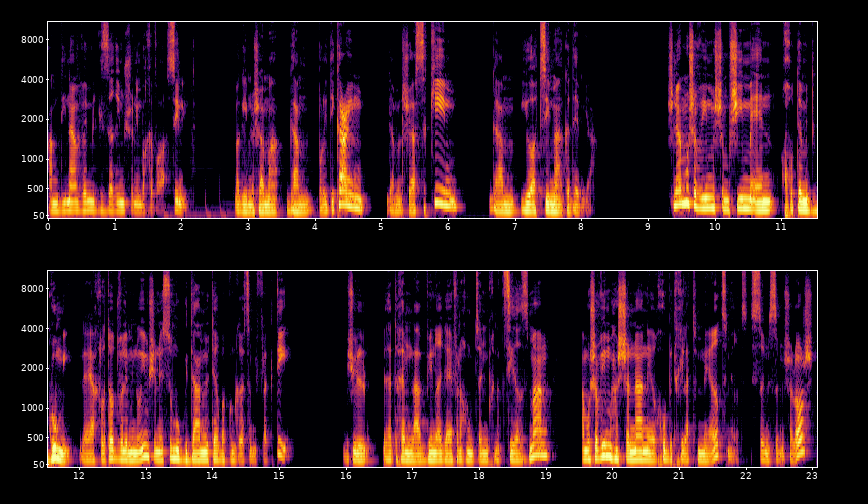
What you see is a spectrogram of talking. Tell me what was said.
המדינה ומגזרים שונים בחברה הסינית. מגיעים לשם גם פוליטיקאים, גם אנשי עסקים, גם יועצים מהאקדמיה. שני המושבים משמשים מעין חותמת גומי להחלטות ולמינויים שנעשו מוקדם יותר בקונגרס המפלגתי, בשביל לתת לכם להבין רגע איפה אנחנו נמצאים מבחינת ציר הזמן, המושבים השנה נערכו בתחילת מרץ, מרץ 2023,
